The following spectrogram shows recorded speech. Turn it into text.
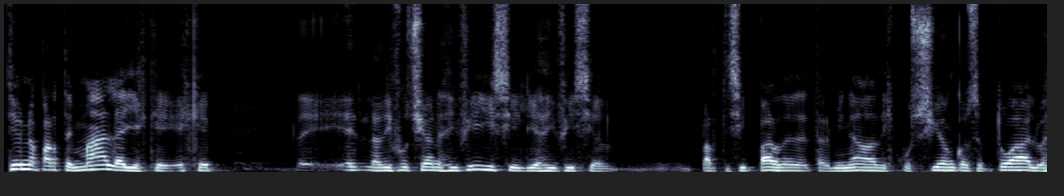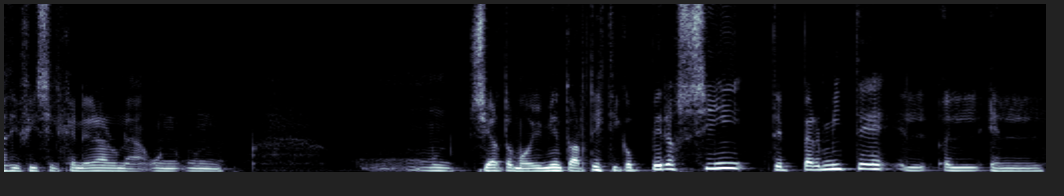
tiene una parte mala y es que, es que la difusión es difícil y es difícil participar de determinada discusión conceptual o es difícil generar un, cierto movimiento artístico, pero sí te permite el,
